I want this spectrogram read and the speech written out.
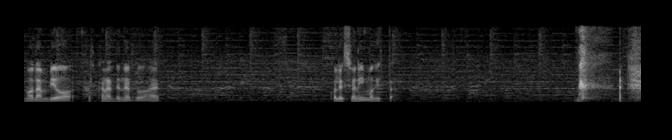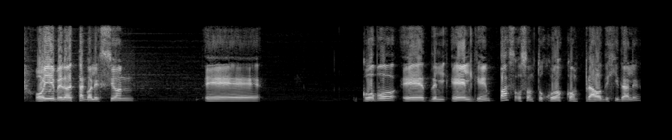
No la envió al canal de Nerdo. A ver. Coleccionismo, aquí está. Oye, pero esta colección. Eh, Copo, ¿es, del, ¿es el Game Pass o son tus juegos comprados digitales?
